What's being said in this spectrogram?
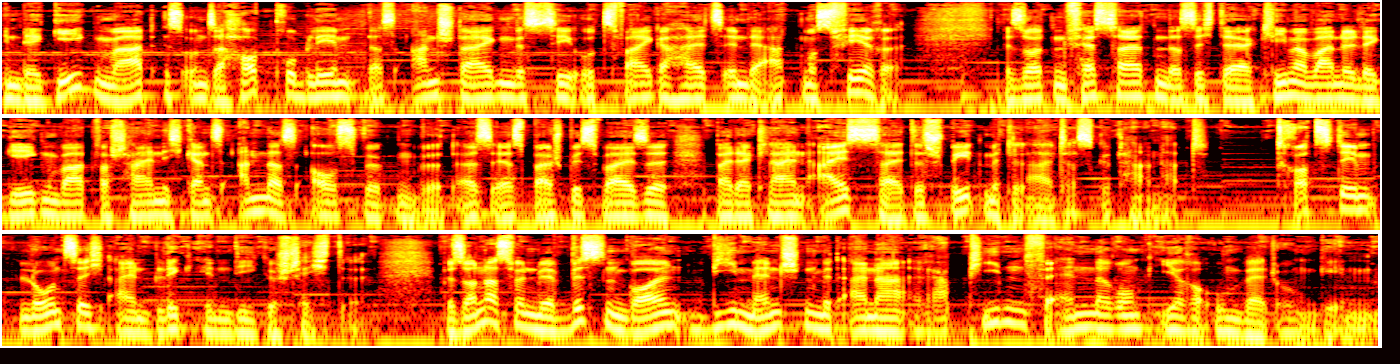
In der Gegenwart ist unser Hauptproblem das Ansteigen des CO2-Gehalts in der Atmosphäre. Wir sollten festhalten, dass sich der Klimawandel der Gegenwart wahrscheinlich ganz anders auswirken wird, als er es beispielsweise bei der kleinen Eiszeit des Spätmittelalters getan hat. Trotzdem lohnt sich ein Blick in die Geschichte. Besonders wenn wir wissen wollen, wie Menschen mit einer rapiden Veränderung ihrer Umwelt umgehen.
